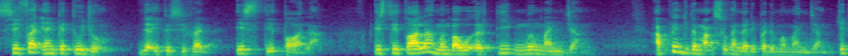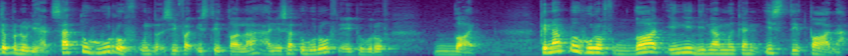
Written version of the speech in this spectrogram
Sifat yang ketujuh, iaitu sifat istitalah. Istitalah membawa erti memanjang. Apa yang kita maksudkan daripada memanjang? Kita perlu lihat satu huruf untuk sifat istitalah hanya satu huruf iaitu huruf dad. Kenapa huruf dad ini dinamakan istitalah?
